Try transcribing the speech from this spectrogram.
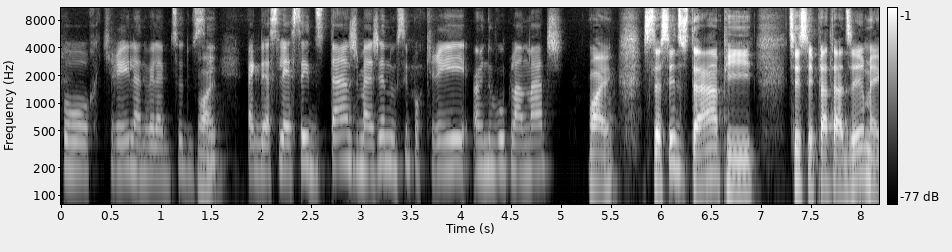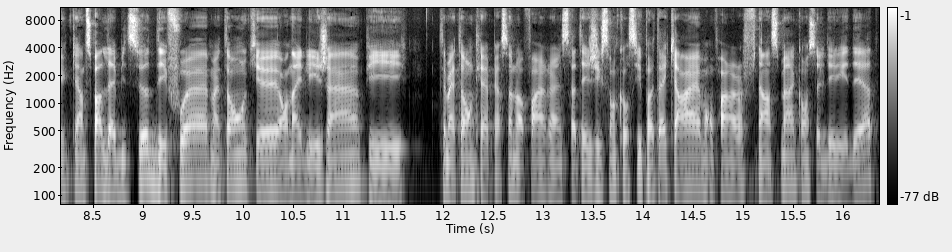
pour créer la nouvelle habitude aussi. Fait que de se laisser du temps, j'imagine aussi, pour créer un nouveau plan de match oui, se laisser du temps, puis tu sais, c'est plate à dire, mais quand tu parles d'habitude, des fois, mettons qu'on aide les gens, puis mettons que la personne va faire une stratégie avec son courtier hypothécaire, vont faire un financement, consolider les dettes.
